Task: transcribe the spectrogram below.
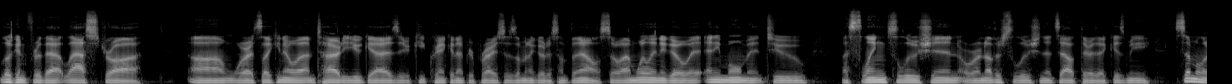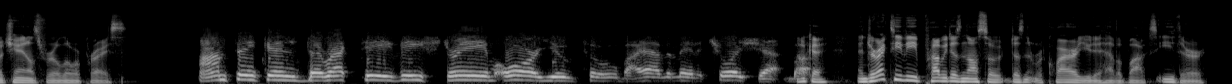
looking for that last straw, um, where it's like, you know what, I'm tired of you guys. You keep cranking up your prices. I'm going to go to something else. So I'm willing to go at any moment to a Sling solution or another solution that's out there that gives me similar channels for a lower price. I'm thinking DirecTV stream or YouTube. I haven't made a choice yet. But Okay. And DirecTV probably doesn't also doesn't require you to have a box either.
